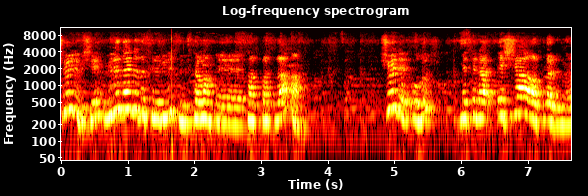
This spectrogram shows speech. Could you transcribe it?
şöyle bir şey, Viredayla da silebilirsiniz tamam e, paspasla ama şöyle olur. Mesela eşya altlarını,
